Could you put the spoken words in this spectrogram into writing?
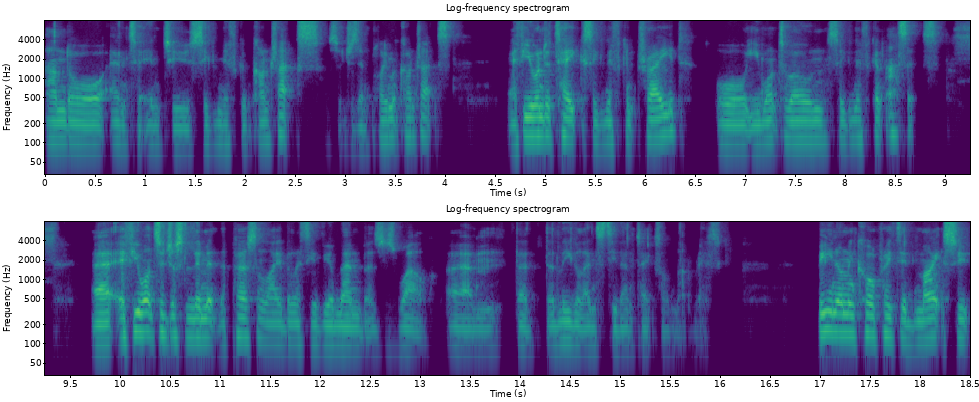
and or enter into significant contracts, such as employment contracts, if you undertake significant trade or you want to own significant assets, uh, if you want to just limit the personal liability of your members as well, um, the, the legal entity then takes on that risk. Being unincorporated might suit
